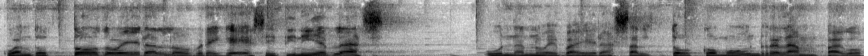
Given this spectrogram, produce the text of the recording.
Cuando todo era lobreguez y tinieblas, una nueva era saltó como un relámpago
